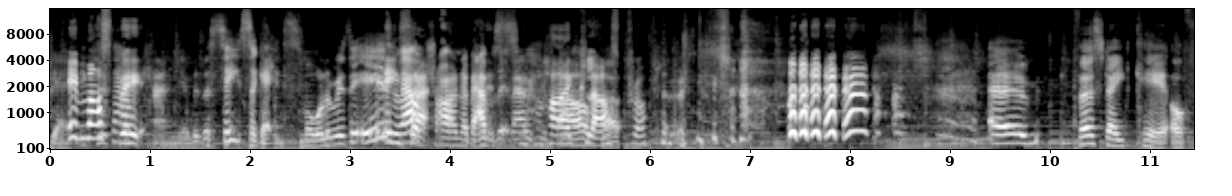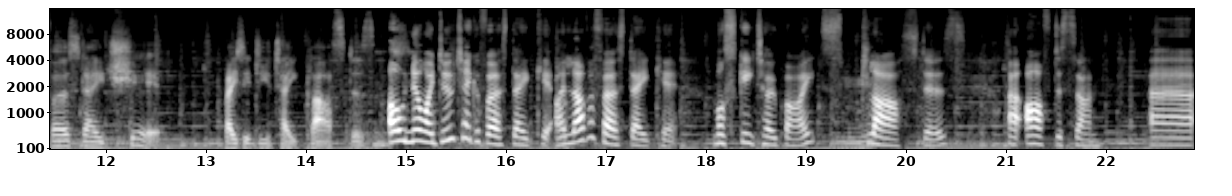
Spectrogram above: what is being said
jet. It must because be. How can you? With the seats are getting smaller as it is, without Exact- trying to have a of Ocean High class problem. Um, first aid kit or first aid shit? Basically, do you take plasters and Oh no, I do take a first aid kit. I love a first aid kit. Mosquito bites, Mm. plasters, uh, after sun, uh,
